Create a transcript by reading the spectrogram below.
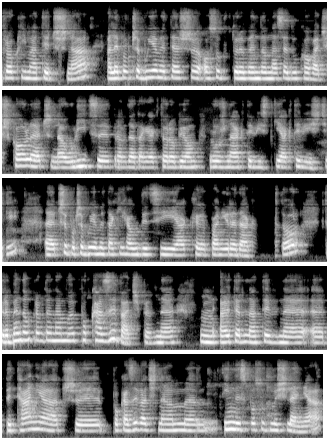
proklimatyczna, ale potrzebujemy też osób, które będą nas edukować w szkole czy na ulicy, prawda, tak jak to robią różne aktywistki, aktywiści. E, czy potrzebujemy takich audycji jak pani redaktor? Które będą prawda, nam pokazywać pewne mm, alternatywne e, pytania, czy pokazywać nam inny sposób myślenia,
